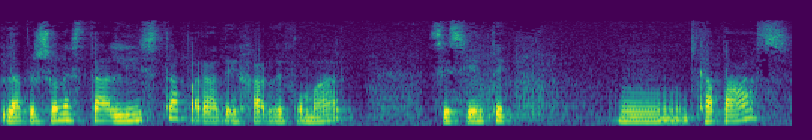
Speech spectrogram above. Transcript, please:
¿la persona está lista para dejar de fumar? ¿Se siente mm, capaz?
